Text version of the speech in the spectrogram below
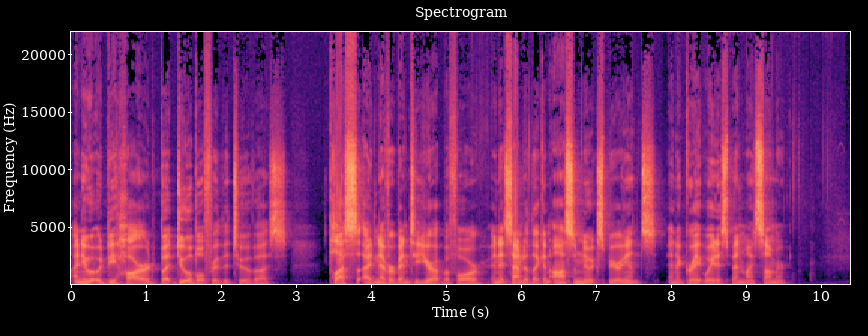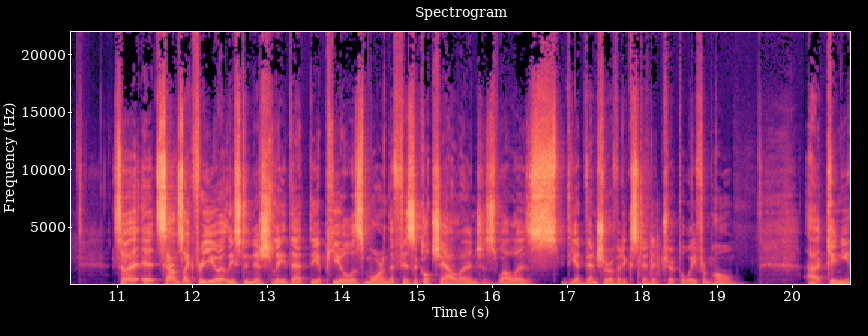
I knew it would be hard, but doable for the two of us. Plus, I'd never been to Europe before, and it sounded like an awesome new experience and a great way to spend my summer. So it sounds like for you, at least initially, that the appeal is more in the physical challenge as well as the adventure of an extended trip away from home. Uh, can you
